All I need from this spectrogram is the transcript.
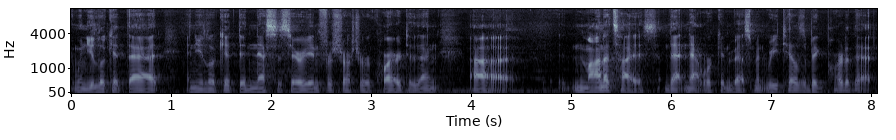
when you look at that, and you look at the necessary infrastructure required to then uh, monetize that network investment. Retail is a big part of that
